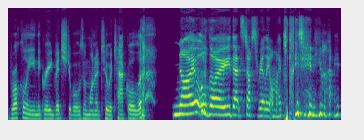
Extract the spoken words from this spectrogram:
broccoli and the green vegetables and wanted to attack all the. No, although that stuff's really on my plate anyway.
